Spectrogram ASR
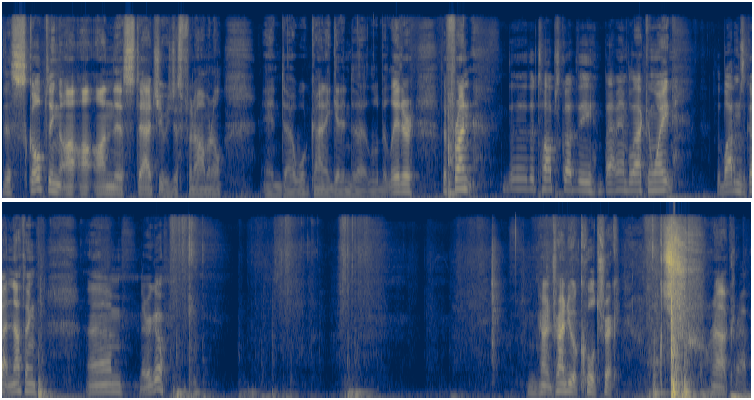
the sculpting on, on this statue is just phenomenal, and uh, we'll kind of get into that a little bit later. The front, the the top's got the Batman black and white. The bottom's got nothing. Um, there we go. I'm trying to do a cool trick. Oh, crap.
